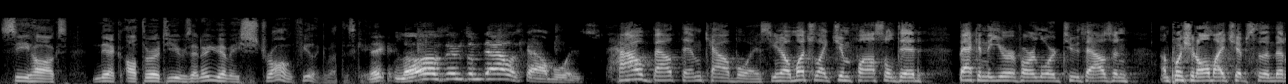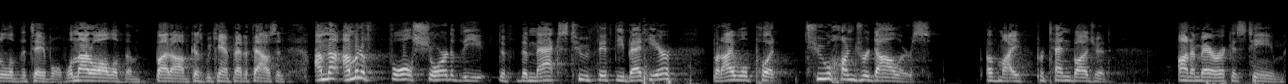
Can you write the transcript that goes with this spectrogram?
Seahawks, Nick, I'll throw it to you because I know you have a strong feeling about this game. Nick loves him some Dallas Cowboys. How about them Cowboys? You know, much like Jim Fassel did back in the year of our Lord 2000, I'm pushing all my chips to the middle of the table. Well, not all of them, but um, because we can't bet a thousand. I'm not. I'm going to fall short of the, the the max 250 bet here, but I will put two hundred dollars of my pretend budget on America's team,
